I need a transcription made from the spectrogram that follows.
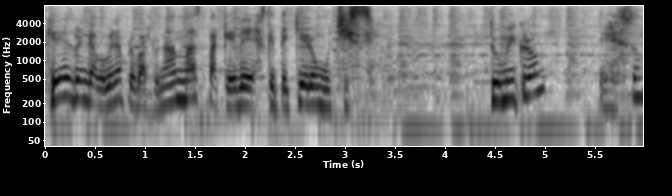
¿Quieres? Venga, ven a probarlo. Nada más para que veas que te quiero muchísimo. ¿Tu micro? Eso.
